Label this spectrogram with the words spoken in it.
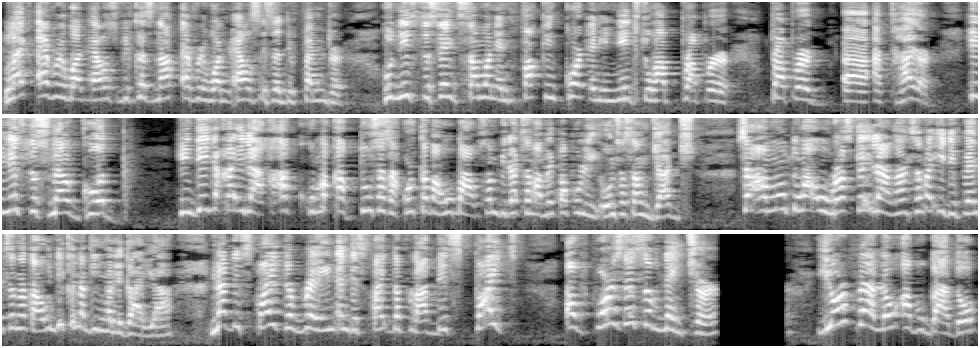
Like everyone else, because not everyone else is a defender who needs to save someone in fucking court and he needs to have proper proper uh, attire. He needs to smell good. Hindi na kailangan kumakabto sa sakol ka mahubaw sa bilat sa nga may papulion sa sang judge. Sa among tunga oras kailangan sa maidepensa nga tao, hindi ka naging maligaya. Na despite the rain and despite the flood, despite of forces of nature, your fellow abogado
